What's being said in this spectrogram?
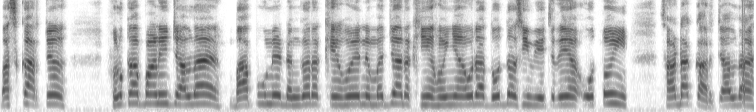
ਬਸ ਘਰ 'ਚ ਫੁਲਕਾ ਪਾਣੀ ਚੱਲਦਾ ਹੈ। ਬਾਪੂ ਨੇ ਡੰਗਰ ਰੱਖੇ ਹੋਏ ਨੇ, ਮੱਝਾਂ ਰੱਖੀਆਂ ਹੋਈਆਂ, ਉਹਦਾ ਦੁੱਧ ਅਸੀਂ ਵੇਚਦੇ ਆ ਉਤੋਂ ਹੀ ਸਾਡਾ ਘਰ ਚੱਲਦਾ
